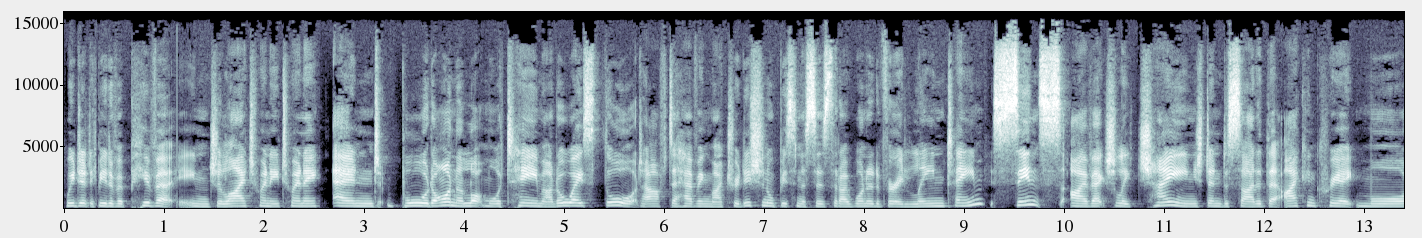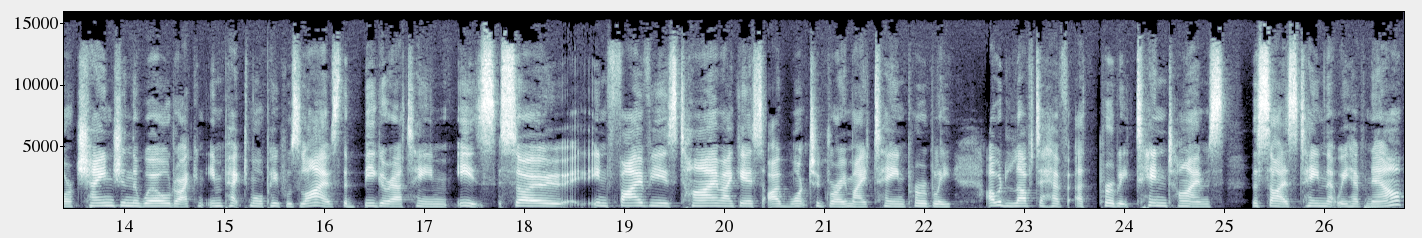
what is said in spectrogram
We did a bit of a pivot in July 2020 and brought on a lot more team. I'd always thought after having my traditional businesses that I wanted a very lean team. Since I've actually changed and decided that I can create more change in the world or I can impact more people's lives, the bigger our team is. So in five years time, I guess I want to grow my team probably. I would love to have a, probably 10 times the size team that we have now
